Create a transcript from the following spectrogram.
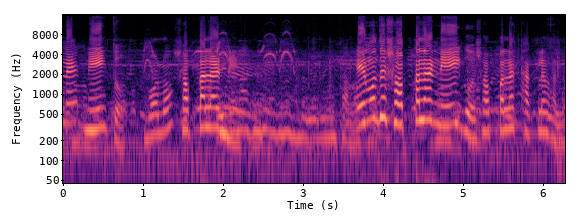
এখানে নেই তো। বলো। সব কালার নেই। এর মধ্যে সব কালার নেই গো সব কালার থাকলে ভালো।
